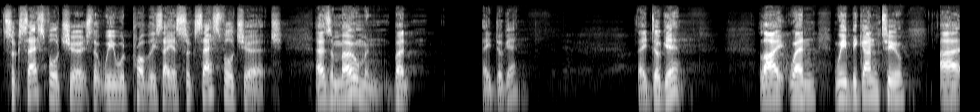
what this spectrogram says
successful church that we would probably say a successful church. There's a moment, but they dug in. They dug in. Like when we began to uh,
